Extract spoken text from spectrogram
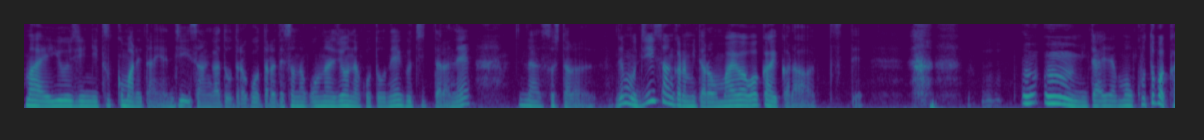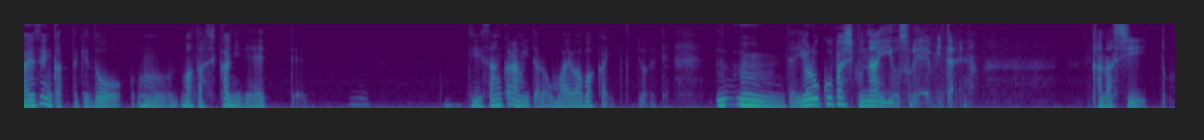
前友人に突っ込まれたんや。じいさんがどうたらこうたらで、そんな同じようなことをね、愚痴ったらね。だそしたら、でもじいさんから見たらお前は若いから、っつって。うん、うん、みたいな、もう言葉返せんかったけど、うん、まあ確かにね、って。じいさんから見たらお前は若いって言われて、う、うん、みたいな、喜ばしくないよ、それ、みたいな。悲しい、と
